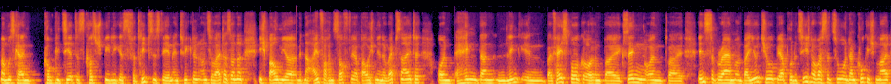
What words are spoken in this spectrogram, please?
man muss kein kompliziertes, kostspieliges Vertriebssystem entwickeln und so weiter, sondern ich baue mir mit einer einfachen Software, baue ich mir eine Webseite und hänge dann einen Link in, bei Facebook und bei Xing und bei Instagram und bei YouTube, ja, produziere ich noch was dazu und dann gucke ich mal,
